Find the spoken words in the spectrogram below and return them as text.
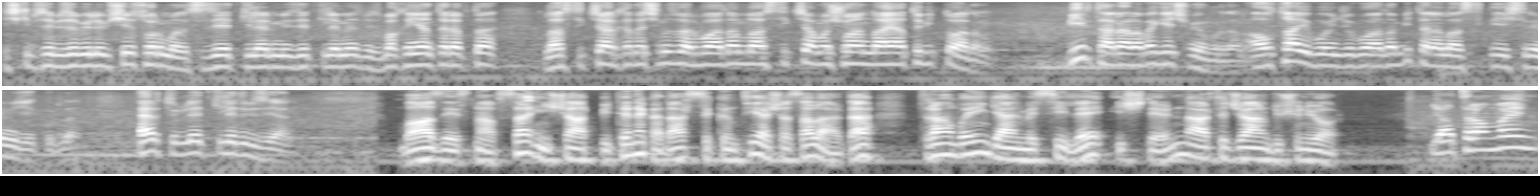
Hiç kimse bize böyle bir şey sormadı. Sizi etkiler miyiz, etkilemez miyiz? Bakın yan tarafta lastikçi arkadaşımız var. Bu adam lastikçi ama şu anda hayatı bitti o adamın. Bir tane araba geçmiyor buradan. 6 ay boyunca bu adam bir tane lastik değiştiremeyecek burada. Her türlü etkiledi bizi yani. Bazı esnafsa inşaat bitene kadar sıkıntı yaşasalar da tramvayın gelmesiyle işlerinin artacağını düşünüyor. Ya tramvayın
